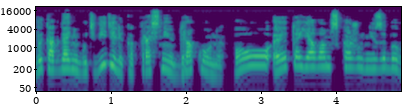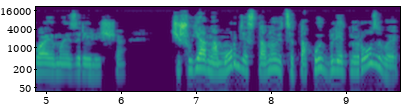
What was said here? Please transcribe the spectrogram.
Вы когда-нибудь видели, как краснеют драконы? О, это, я вам скажу, незабываемое зрелище. Чешуя на морде становится такой бледно-розовой,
